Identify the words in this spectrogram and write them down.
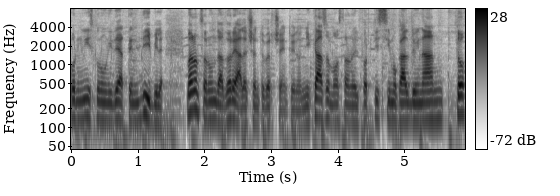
forniscono un'idea attendibile, ma non sono un dato reale al 100%. In ogni caso mostrano il fortissimo caldo in atto,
